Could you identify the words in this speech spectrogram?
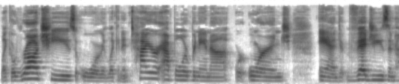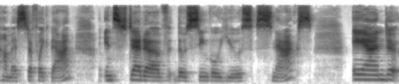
like a raw cheese or like an entire apple or banana or orange and veggies and hummus, stuff like that, instead of those single use snacks. And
